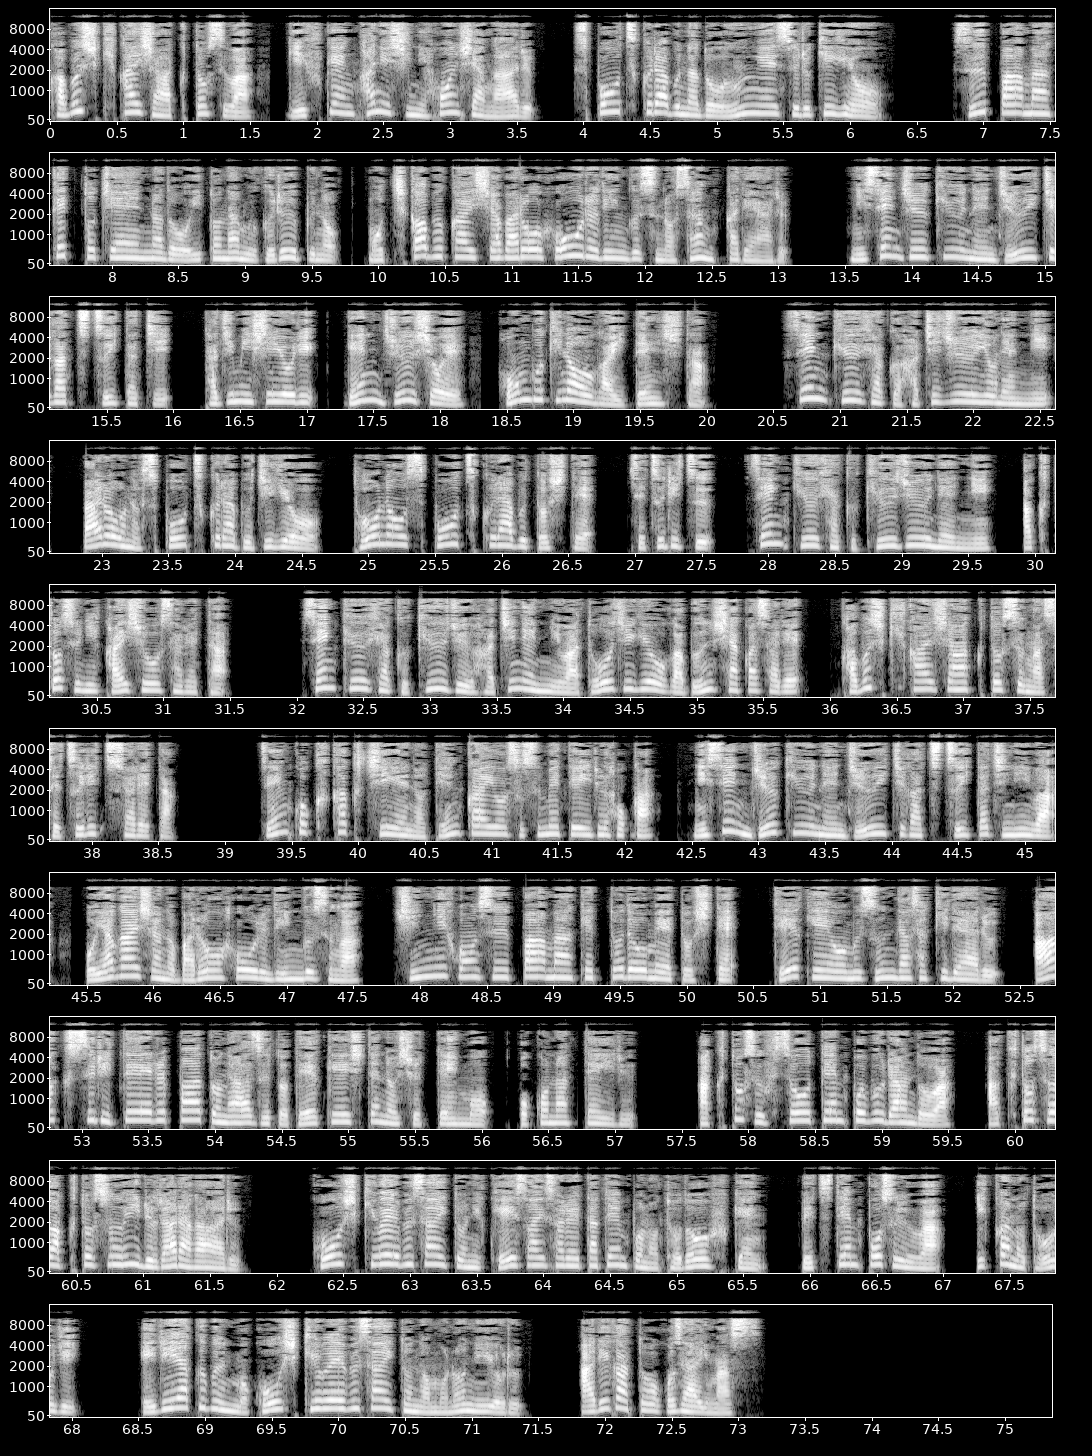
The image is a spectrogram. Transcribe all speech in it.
株式会社アクトスは岐阜県可児市に本社があるスポーツクラブなどを運営する企業。スーパーマーケットチェーンなどを営むグループの持ち株会社バローホールディングスの傘下である。2019年11月1日、多治見市より現住所へ本部機能が移転した。1984年にバローのスポーツクラブ事業、東濃スポーツクラブとして設立、1990年にアクトスに改称された。1998年には当事業が分社化され、株式会社アクトスが設立された。全国各地への展開を進めているほか、2019年11月1日には、親会社のバローホールディングスが、新日本スーパーマーケット同盟として、提携を結んだ先である、アークスリテールパートナーズと提携しての出店も行っている。アクトス不走店舗ブランドは、アクトスアクトスウィルララがある。公式ウェブサイトに掲載された店舗の都道府県、別店舗数は以下の通り。エリア区分も公式ウェブサイトのものによる。ありがとうございます。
